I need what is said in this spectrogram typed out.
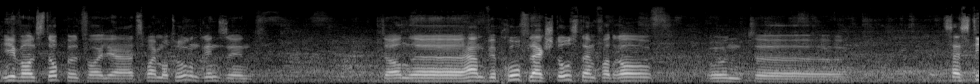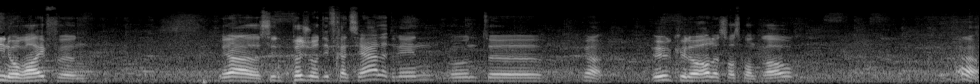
jeweils doppelt, weil ja zwei Motoren drin sind. Dann äh, haben wir Proflex Stoßdämpfer drauf und äh, Cestino Reifen. Ja, es sind Peugeot Differentiale drin und äh, ja, Ölkühler, alles was man braucht. Ja.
